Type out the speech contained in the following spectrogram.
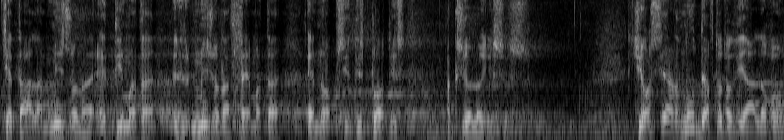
και τα άλλα μείζωνα, αιτήματα, ε, μείζωνα θέματα εν ώψη της πρώτης αξιολόγησης. Και όσοι αρνούνται αυτό το διάλογο,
